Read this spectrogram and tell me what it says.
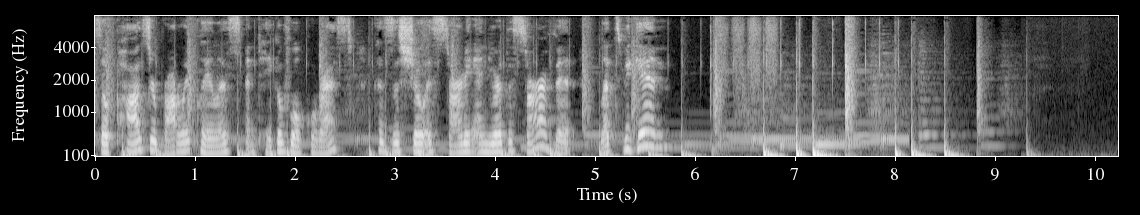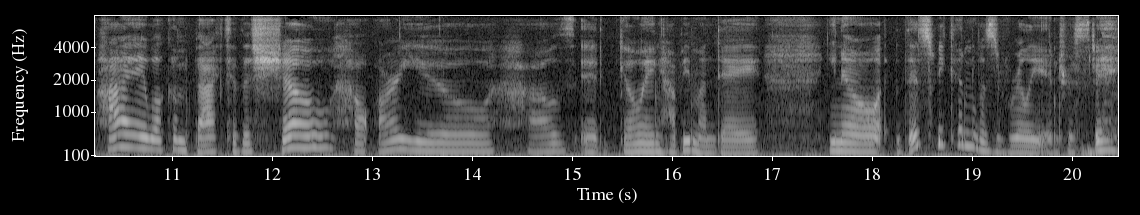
So, pause your Broadway playlist and take a vocal rest because the show is starting and you're the star of it. Let's begin. Hi, welcome back to the show. How are you? How's it going? Happy Monday. You know, this weekend was really interesting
